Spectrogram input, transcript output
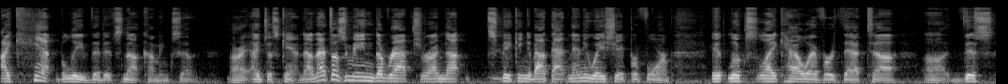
I can't believe that it's not coming soon. All right, I just can't. Now, that doesn't mean the rapture. I'm not speaking about that in any way, shape, or form. It looks like, however, that uh, uh this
